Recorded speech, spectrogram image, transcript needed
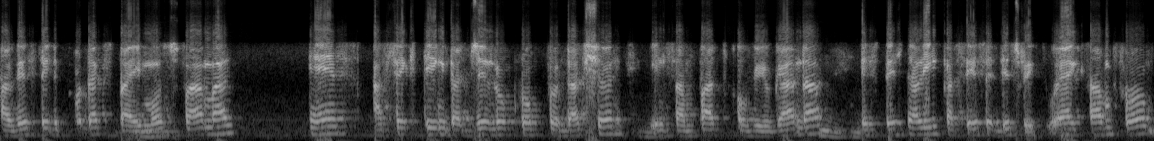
harvested products by most farmers, hence affecting the general crop production in some parts of Uganda, Mhm. especially Kasese district where I come from.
